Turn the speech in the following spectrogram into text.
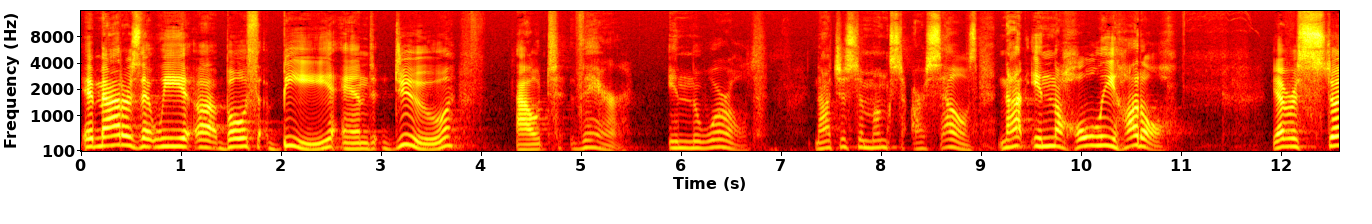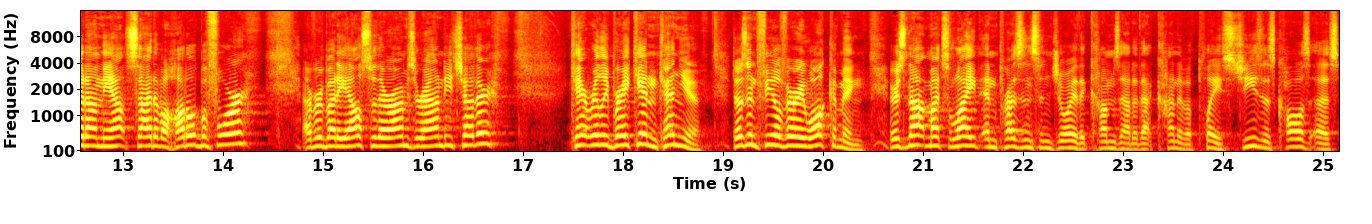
It matters that we uh, both be and do out there in the world, not just amongst ourselves, not in the holy huddle. You ever stood on the outside of a huddle before? Everybody else with their arms around each other? Can't really break in, can you? Doesn't feel very welcoming. There's not much light and presence and joy that comes out of that kind of a place. Jesus calls us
